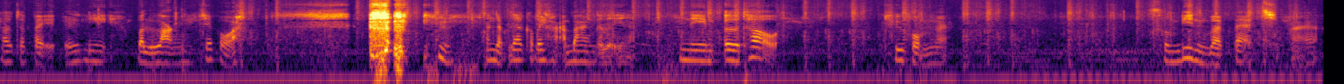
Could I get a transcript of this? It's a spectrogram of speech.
เราจะไปไอ้นี่บัลลังก์ใช่ปะวะ อันดับแรกก็ไปหาบ้านกันเลยนะ name เออเท่า ชื่อผมนะซอมบี้หนึ่งร้อยแปดชิบหายละ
